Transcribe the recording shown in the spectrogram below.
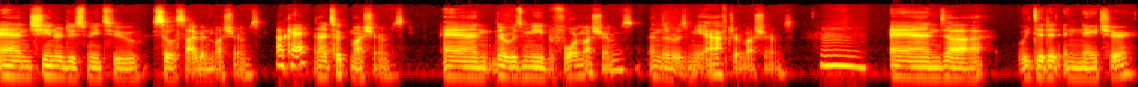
and she introduced me to psilocybin mushrooms, Okay. and I took mushrooms, and there was me before mushrooms, and there was me after mushrooms, Mm. and uh, we did it in nature,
